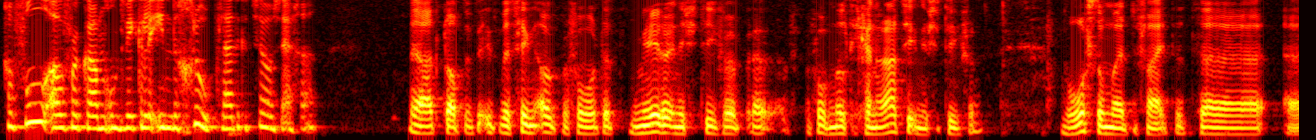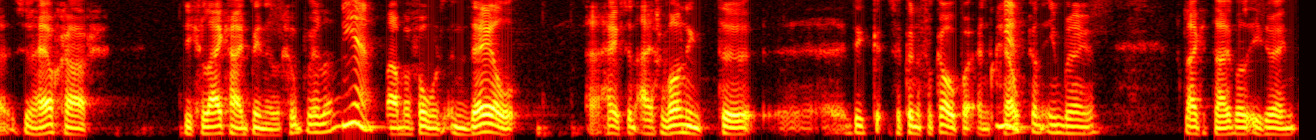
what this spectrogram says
gevoel over kan ontwikkelen in de groep, laat ik het zo zeggen. Ja, het klopt. We zien ook bijvoorbeeld dat meerdere initiatieven, uh, bijvoorbeeld multigeneratie-initiatieven, worstelen met het feit dat uh, uh, ze heel graag die gelijkheid binnen de groep willen. Yeah. Maar bijvoorbeeld een deel heeft een eigen woning te, die ze kunnen verkopen en geld Yeah. kan inbrengen. Tegelijkertijd wil iedereen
